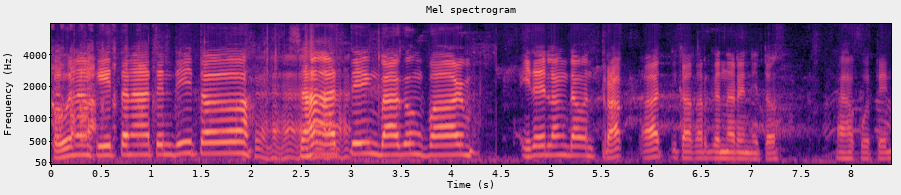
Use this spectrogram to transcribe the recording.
Unang kita natin dito sa ating bagong farm. Itay lang daw ang truck at ikakarga na rin ito. Hahakutin.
